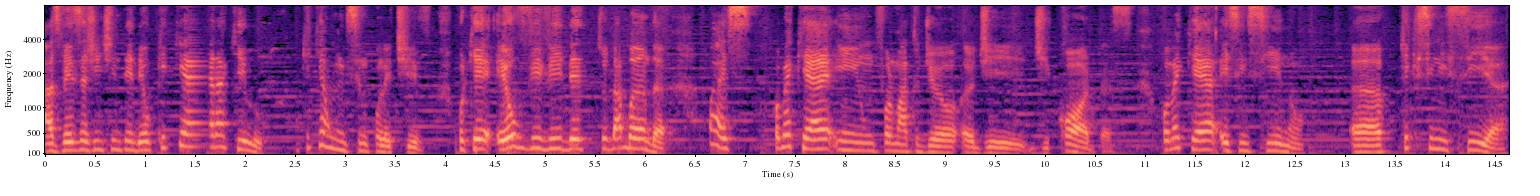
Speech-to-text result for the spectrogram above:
às vezes a gente entender o que, que era aquilo, o que, que é um ensino coletivo, porque eu vivi dentro da banda, mas como é que é em um formato de, de, de cordas? Como é que é esse ensino? Uh, o que, que se inicia?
